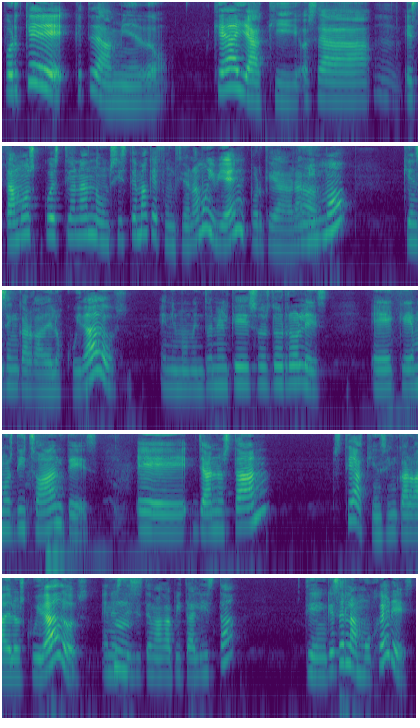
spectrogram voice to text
¿por qué? ¿Qué te da miedo? ¿Qué hay aquí? O sea, Mm. estamos cuestionando un sistema que funciona muy bien, porque ahora Ah. mismo, ¿quién se encarga de los cuidados? En el momento en el que esos dos roles eh, que hemos dicho antes eh, ya no están, hostia, ¿quién se encarga de los cuidados en este Hmm. sistema capitalista? Tienen que ser las mujeres.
